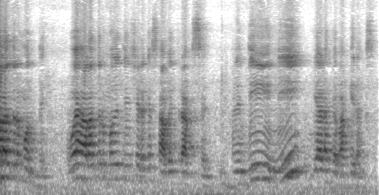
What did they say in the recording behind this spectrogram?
হালাতের মধ্যে। উভয় হালাতের মধ্যে তিনি সেটাকে সাবিত রাখছেন। মানে দিনই ইয়াটাকে বাকি রাখছেন।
